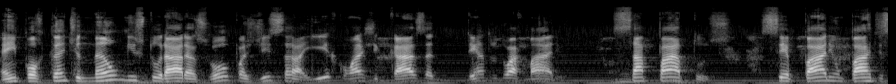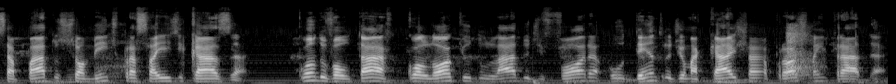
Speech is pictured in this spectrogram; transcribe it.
É importante não misturar as roupas de sair com as de casa dentro do armário. Sapatos. Separe um par de sapatos somente para sair de casa quando voltar, coloque-o do lado de fora ou dentro de uma caixa próxima à entrada.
